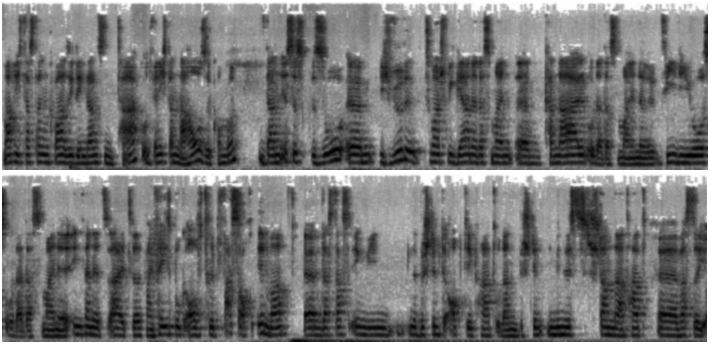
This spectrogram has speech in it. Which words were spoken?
mache ich das dann quasi den ganzen Tag und wenn ich dann nach Hause komme, dann ist es so, ähm, ich würde zum Beispiel gerne, dass mein ähm, Kanal oder dass meine Videos oder dass meine Internetseite, mein Facebook-Auftritt, was auch immer, ähm, dass das irgendwie eine bestimmte Optik hat oder einen bestimmten Mindeststandard hat, äh, was die,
